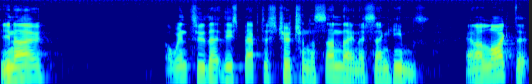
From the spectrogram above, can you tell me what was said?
You know, I went to the, this Baptist church on the Sunday and they sang hymns, and I liked it.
